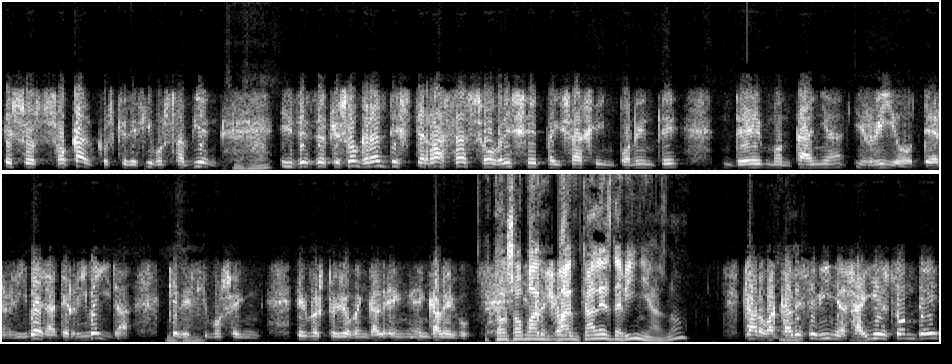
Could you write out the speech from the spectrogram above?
esos socalcos que decimos también y desde que son grandes terrazas sobre ese paisaje imponente de montaña y río, de ribera, de ribeira que decimos en, en nuestro idioma en, galego. Todos son bancales de viñas, ¿no? Claro, bancales de viñas, ahí es donde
